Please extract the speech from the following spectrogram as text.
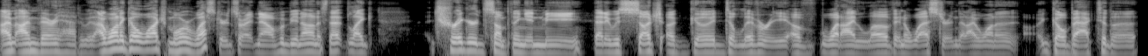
I'm I'm very happy with. It. I want to go watch more westerns right now. If I'm being honest, that like triggered something in me that it was such a good delivery of what I love in a western that I want to go back to the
